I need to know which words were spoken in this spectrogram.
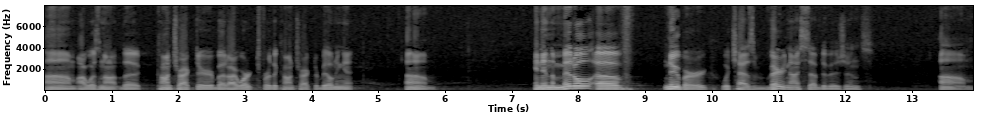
Um, I was not the contractor, but I worked for the contractor building it. Um, And in the middle of Newburgh, which has very nice subdivisions, um,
